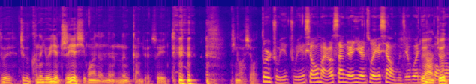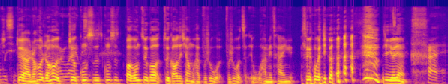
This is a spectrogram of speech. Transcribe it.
对，这个可能有一点职业习惯的那那个感觉，所以挺搞笑的。都是主营主营销嘛，然后三个人一人做一个项目，结果你对啊，曝就光不行，对啊，然后然后个公司公司曝光最高最高的项目还不是我，不是我参我还没参与，所以我就我 就有点嗨，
